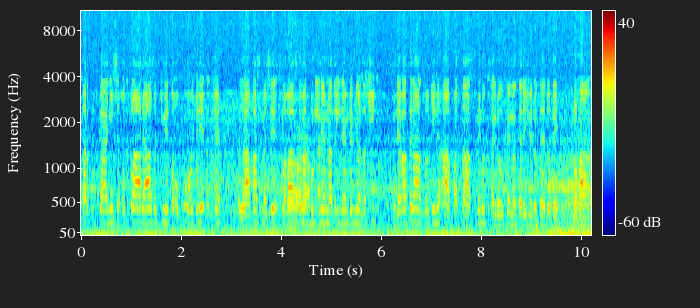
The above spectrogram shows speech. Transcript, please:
start utkání se odkládá, zatím je to o půl hodiny, takže zápas mezi Slováckem a Kolínem nad Rýnem by měl začít v 19 hodin a 15 minut, tak doufejme tedy, že do té doby mlha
